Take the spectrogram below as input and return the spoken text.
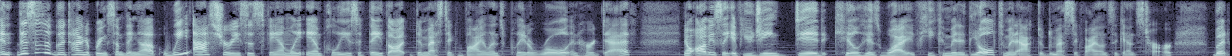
And this is a good time to bring something up. We asked Sherese's family and police if they thought domestic violence played a role in her death. Now, obviously, if Eugene did kill his wife, he committed the ultimate act of domestic violence against her. But,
